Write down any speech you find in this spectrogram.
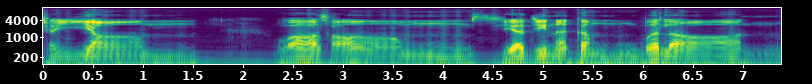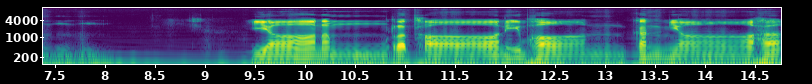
शय्याम् वासांस्यजिनकम्बलान् यानम् रथानिभान् कन्याः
